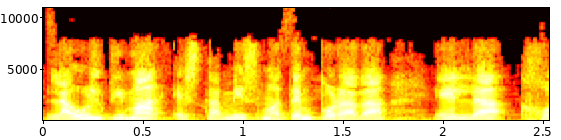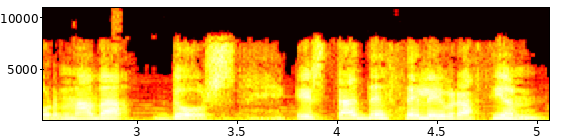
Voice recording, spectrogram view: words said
La última, esta misma temporada, en la jornada 2. Está de celebración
